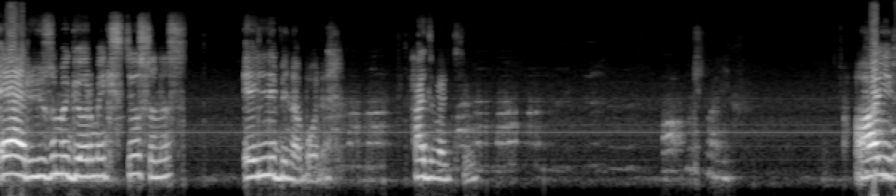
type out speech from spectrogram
eğer yüzümü görmek istiyorsanız 50 bin abone. Hadi bakayım. Hayır.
